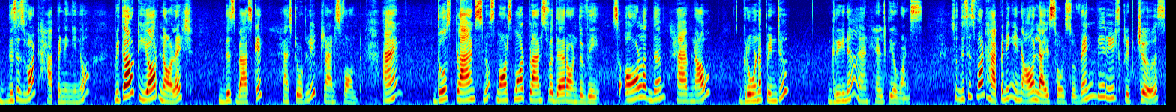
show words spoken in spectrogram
this is what happening, you know. Without your knowledge, this basket has totally transformed. And those plants, you know, small, small plants were there on the way. So all of them have now grown up into greener and healthier ones. So this is what happening in our lives also. When we read scriptures,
